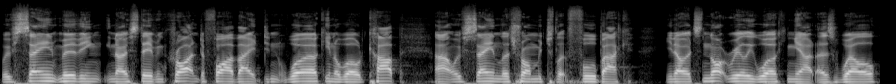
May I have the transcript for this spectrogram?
We've seen moving, you know, Stephen Crichton to five eight didn't work in a World Cup. Uh, we've seen Latrell Mitchell at fullback. You know, it's not really working out as well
